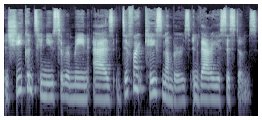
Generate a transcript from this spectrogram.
and she continues to remain as different case numbers in various systems.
